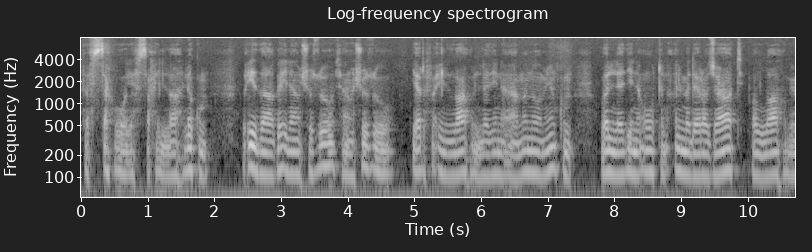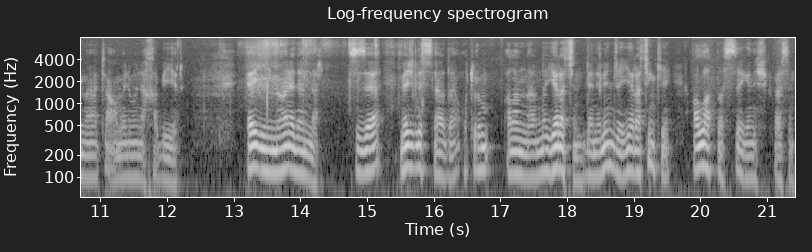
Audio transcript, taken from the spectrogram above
fefsahu yefsahillah lekum ve izâ gîle enşuzu fenşuzu yerfeillahu ellezine amenu minkum vellezine utul ilme derecat vallahu bima ta'melune habir. Ey iman edenler! Size meclislerde, oturum alanlarında yer açın denilince yer açın ki Allah da size genişlik versin.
